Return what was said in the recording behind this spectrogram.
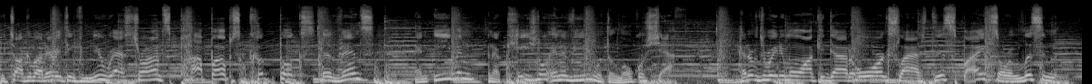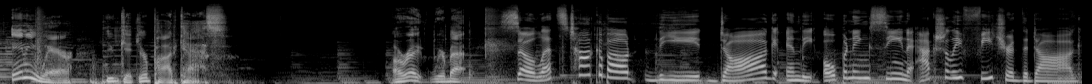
We talk about everything from new restaurants, pop ups, cookbooks, events, and even an occasional interview with the local chef. Head over to radiomilwaukee.org slash This Bites or listen anywhere you get your podcasts. All right, we're back. So let's talk about the dog and the opening scene actually featured the dog,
